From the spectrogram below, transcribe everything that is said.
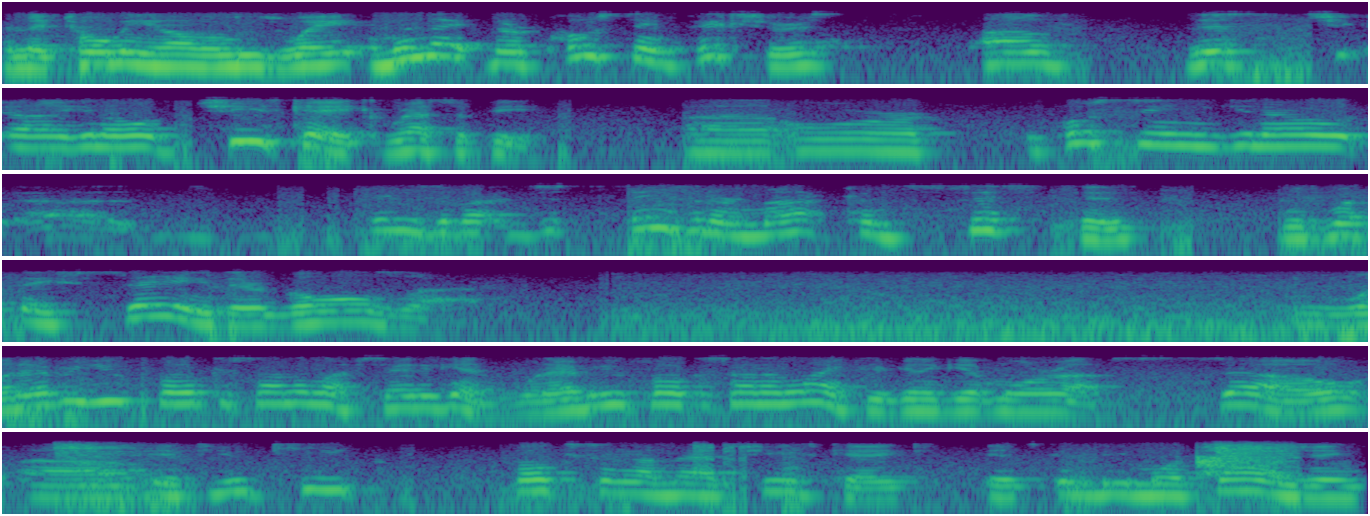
And they've told me, you know, to lose weight. And then they, they're posting pictures of this, uh, you know, cheesecake recipe uh, or posting, you know, uh, things about just things that are not consistent with what they say their goals are. Whatever you focus on in life, say it again. Whatever you focus on in life, you're going to get more of. So um, if you keep focusing on that cheesecake, it's going to be more challenging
